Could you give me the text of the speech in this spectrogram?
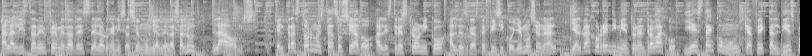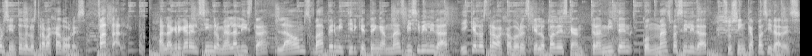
a la lista de enfermedades de la Organización Mundial de la Salud, la OMS. El trastorno está asociado al estrés crónico, al desgaste físico y emocional y al bajo rendimiento en el trabajo, y es tan común que afecta al 10% de los trabajadores. Fatal. Al agregar el síndrome a la lista, la OMS va a permitir que tenga más visibilidad y que los trabajadores que lo padezcan transmiten con más facilidad sus incapacidades.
